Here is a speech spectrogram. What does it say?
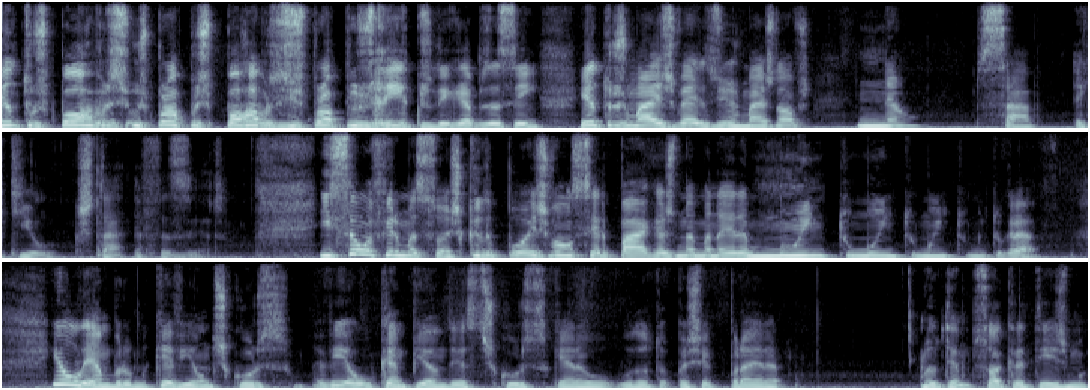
entre os pobres, os próprios pobres e os próprios ricos, digamos assim, entre os mais velhos e os mais novos, não sabe aquilo que está a fazer. E são afirmações que depois vão ser pagas de uma maneira muito, muito, muito, muito grave. Eu lembro-me que havia um discurso, havia o campeão desse discurso, que era o, o Dr. Pacheco Pereira, no tempo do socratismo,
